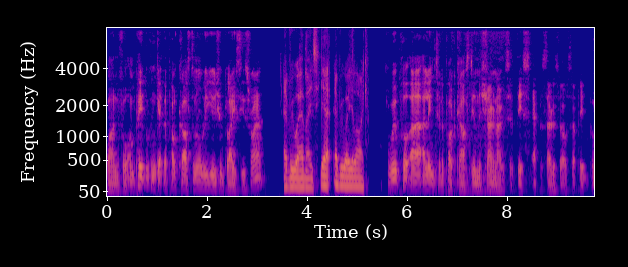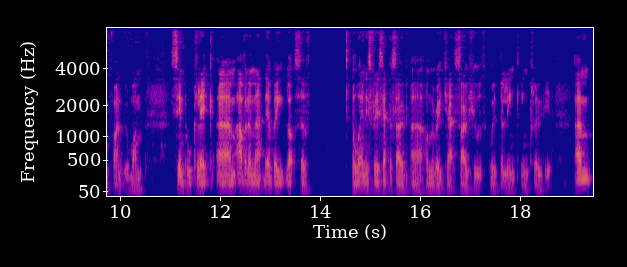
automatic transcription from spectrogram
Wonderful. And people can get the podcast in all the usual places, right? Everywhere, mate. Yeah, everywhere you like. We'll put uh, a link to the podcast in the show notes of this episode as well, so people can find it with one simple click. Um, other than that, there'll be lots of awareness for this episode uh, on the Reach Out socials with the link included. Um,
